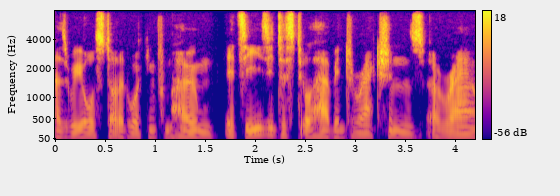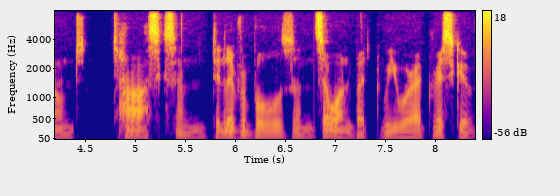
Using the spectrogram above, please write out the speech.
as we all started working from home, it's easy to still have interactions around tasks and deliverables and so on, but we were at risk of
